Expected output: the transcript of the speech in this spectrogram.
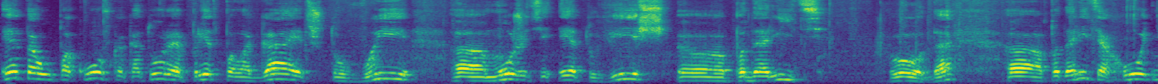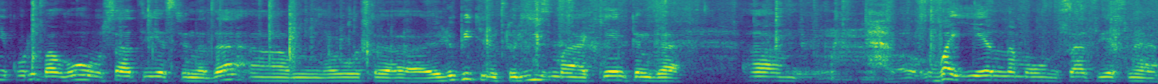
это упаковка, которая предполагает, что вы э, можете эту вещь э, подарить. Вот, да? подарить охотнику, рыболову, соответственно, да, вот, любителю туризма, кемпинга, военному, соответственно, а,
